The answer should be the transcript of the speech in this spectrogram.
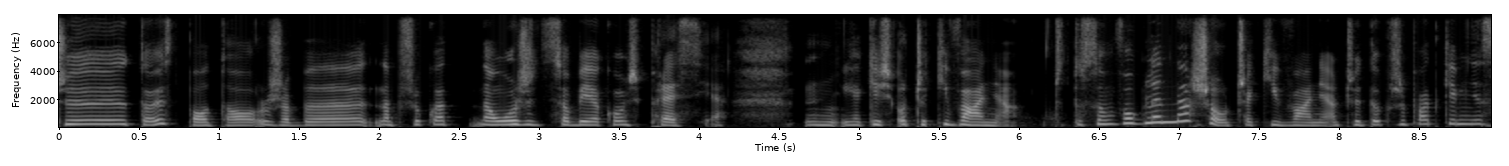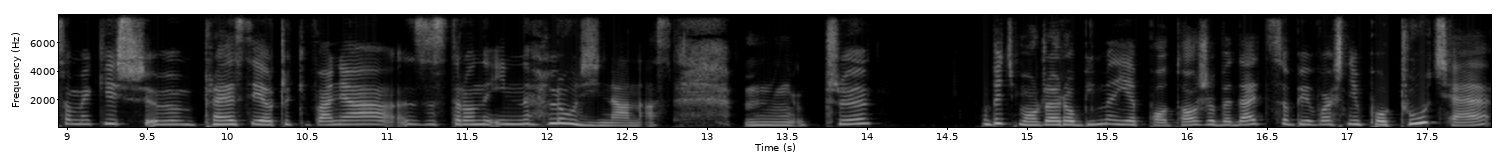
Czy to jest po to, żeby na przykład nałożyć sobie jakąś presję, mm, jakieś oczekiwania? Czy to są w ogóle nasze oczekiwania? Czy to przypadkiem nie są jakieś presje, oczekiwania ze strony innych ludzi na nas? Mm, czy być może robimy je po to, żeby dać sobie właśnie poczucie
